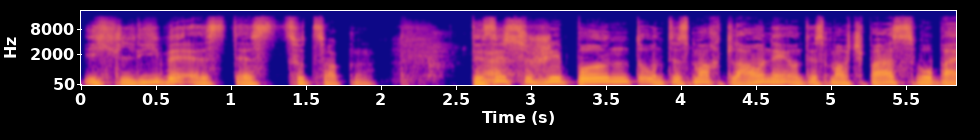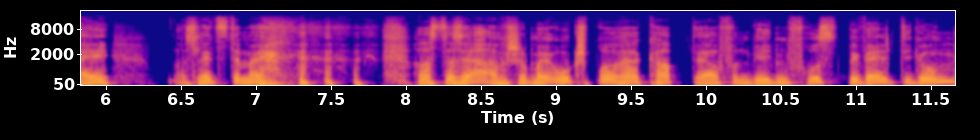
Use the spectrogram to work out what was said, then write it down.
Ich liebe es, das zu zocken. Das ja. ist so schön bunt und das macht Laune und das macht Spaß. Wobei, das letzte Mal hast du das ja auch schon mal angesprochen gehabt, ja, von wegen Frustbewältigung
